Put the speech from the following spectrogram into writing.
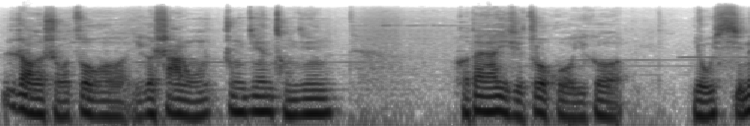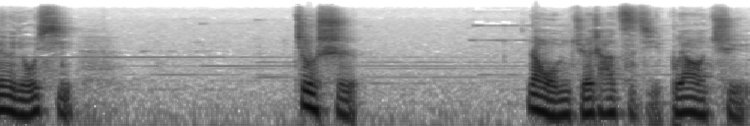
日照的时候做过一个沙龙，中间曾经和大家一起做过一个游戏，那个游戏就是。让我们觉察自己，不要去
